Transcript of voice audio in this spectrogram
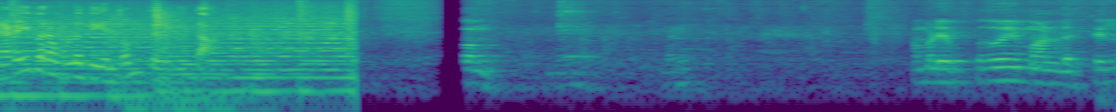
நடைபெற உள்ளது என்றும் தெரிவித்தார். நம்முடைய புதுவை மாநிலத்தில்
